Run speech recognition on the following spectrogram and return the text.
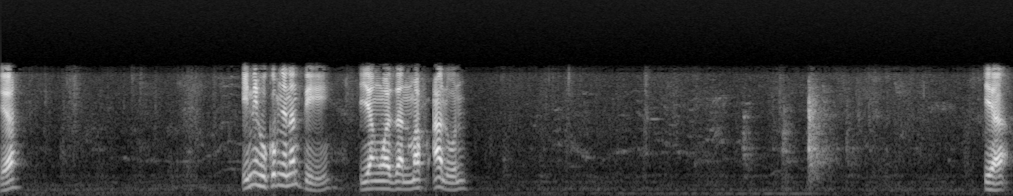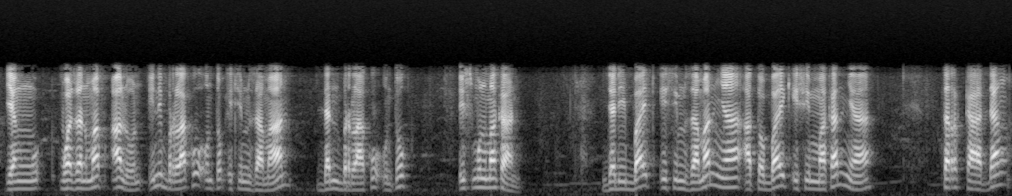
Ya. Ini hukumnya nanti yang wazan maf'alun Ya, yang wazan maf'alun ini berlaku untuk isim zaman dan berlaku untuk ismul makan. Jadi baik isim zamannya atau baik isim makannya, terkadang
